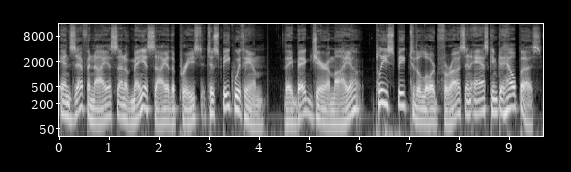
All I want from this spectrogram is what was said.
and Zephaniah, son of Maaseiah the priest, to speak with him. They begged Jeremiah, Please speak to the Lord for us and ask him to help us.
